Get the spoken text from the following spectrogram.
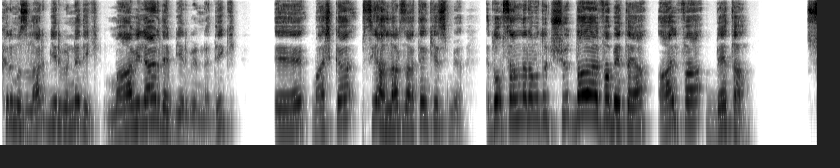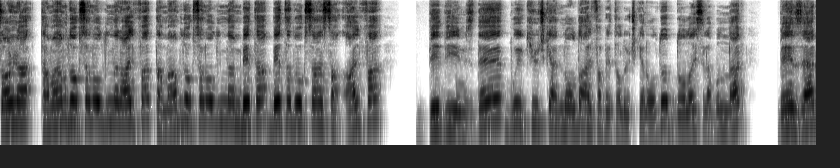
kırmızılar birbirine dik. Maviler de birbirine dik. E, başka siyahlar zaten kesmiyor. E, 90'lar havada uçuşuyor. Dal alfa beta'ya. Alfa beta. Sonra tamamı 90 olduğundan alfa. Tamamı 90 olduğundan beta. Beta 90 ise alfa dediğimizde bu iki üçgen ne oldu? Alfa betalı üçgen oldu. Dolayısıyla bunlar benzer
